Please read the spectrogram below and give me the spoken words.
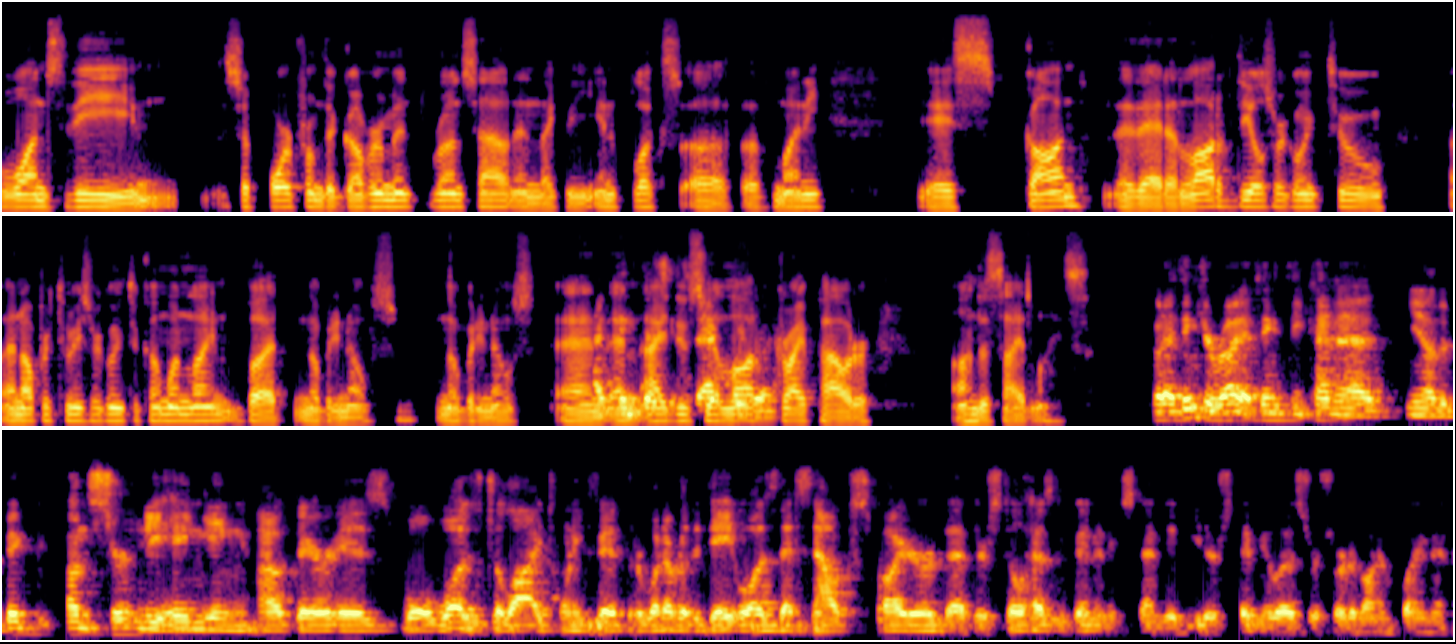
once the support from the government runs out and like the influx of, of money is gone, that a lot of deals are going to and opportunities are going to come online, but nobody knows. Nobody knows. And I and I do exactly see a lot right. of dry powder on the sidelines. But I think you're right. I think the kind of, you know, the big uncertainty hanging out there is, well, was July 25th or whatever the date was that's now expired, that there still hasn't been an extended either stimulus or sort of unemployment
